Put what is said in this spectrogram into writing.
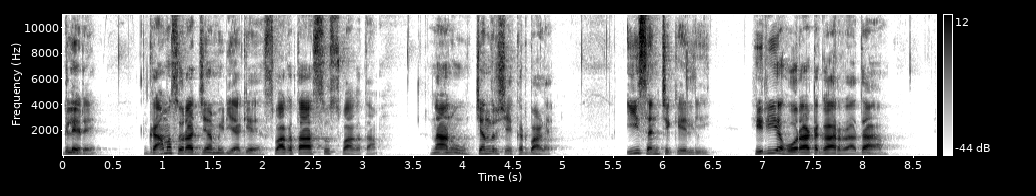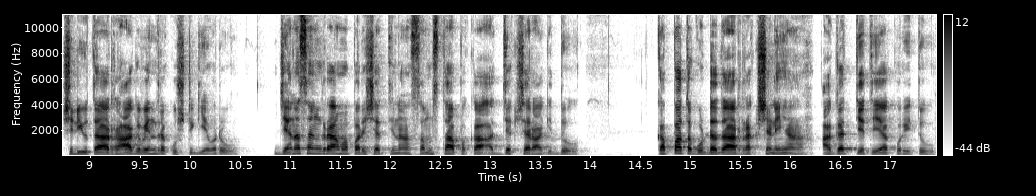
ಗೆಳೆಯರೆ, ಗ್ರಾಮ ಸ್ವರಾಜ್ಯ ಮೀಡಿಯಾಗೆ ಸ್ವಾಗತ, ಸುಸ್ವಾಗತ. ನಾನು ಚಂದ್ರಶೇಖರ್ ಬಾಳೆ. ಈ ಸಂಚಿಕೆಯಲ್ಲಿ ಹಿರಿಯ ಹೋರಾಟಗಾರರಾದ ಶ್ರೀಯುತ ರಾಘವೇಂದ್ರ ಕುಷ್ಟಗಿಯವರು ಜನಸಂಗ್ರಾಮ ಪರಿಷತ್ತಿನ ಸಂಸ್ಥಾಪಕ ಅಧ್ಯಕ್ಷರಾಗಿದ್ದು, ಕಪ್ಪತಗುಡ್ಡದ ರಕ್ಷಣೆಯ ಅಗತ್ಯತೆಯ ಕುರಿತು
